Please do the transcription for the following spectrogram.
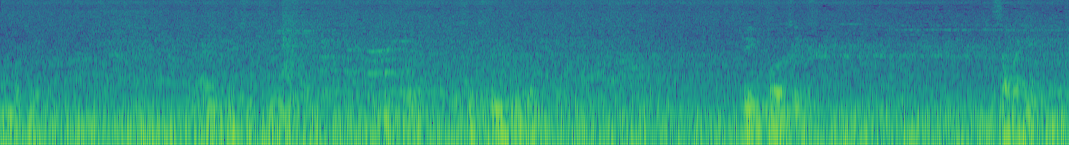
நம்பர் சொல்லி six three zero three four six seven eight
